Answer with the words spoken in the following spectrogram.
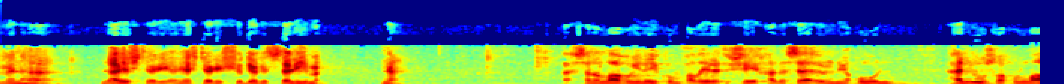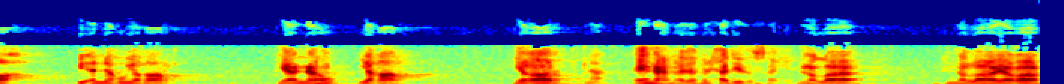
منها لا يشتريها يشتري الشقق السليمة. نعم. أحسن الله إليكم. فضيلة الشيخ هذا سائل يقول هل يوصف الله بأنه يغار؟ لأنه يغار. يغار؟ نعم. أي نعم هذا في الحديث الصحيح. إن الله إن الله يغار.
